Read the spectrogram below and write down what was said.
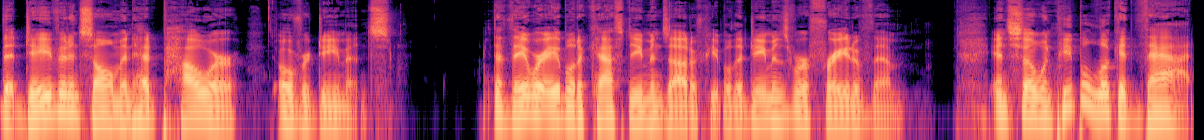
that David and Solomon had power over demons, that they were able to cast demons out of people, that demons were afraid of them. And so when people look at that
